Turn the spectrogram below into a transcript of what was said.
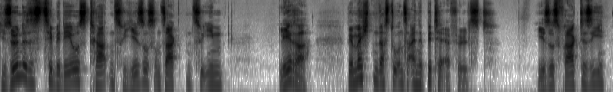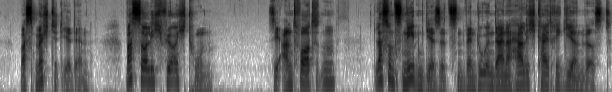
die Söhne des Zebedeus, traten zu Jesus und sagten zu ihm: Lehrer, wir möchten, dass du uns eine Bitte erfüllst. Jesus fragte sie: Was möchtet ihr denn? Was soll ich für euch tun? Sie antworteten: Lass uns neben dir sitzen, wenn du in deiner Herrlichkeit regieren wirst,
